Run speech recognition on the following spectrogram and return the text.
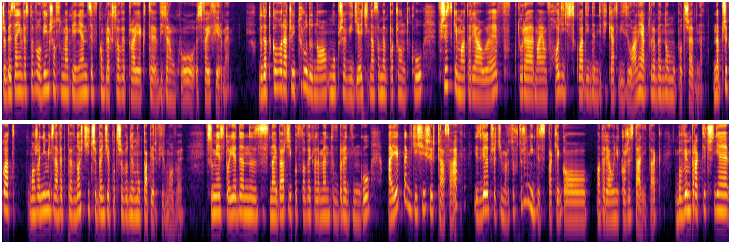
żeby zainwestował większą sumę pieniędzy w kompleksowy projekt wizerunku swojej firmy. Dodatkowo raczej trudno mu przewidzieć na samym początku wszystkie materiały, które mają wchodzić w skład identyfikacji wizualnej, a które będą mu potrzebne. Na przykład może nie mieć nawet pewności, czy będzie potrzebny mu papier firmowy. W sumie jest to jeden z najbardziej podstawowych elementów brandingu, a jednak w dzisiejszych czasach jest wiele przedsiębiorców, którzy nigdy z takiego materiału nie korzystali, tak? Bowiem praktycznie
